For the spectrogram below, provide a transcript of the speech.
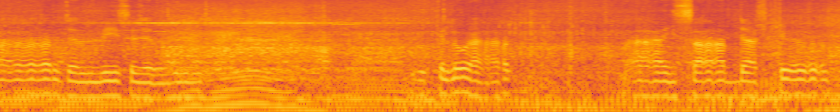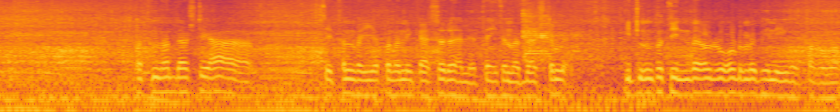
यार जल्दी से जल्दी। निकलो यार। भाई साहब डस्ट इतना डस्ट यार। चेतन भैया पता नहीं कैसे रह लेते हैं इतना डस्ट में। इतना तो जिंदल रोड में भी नहीं होता होगा।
